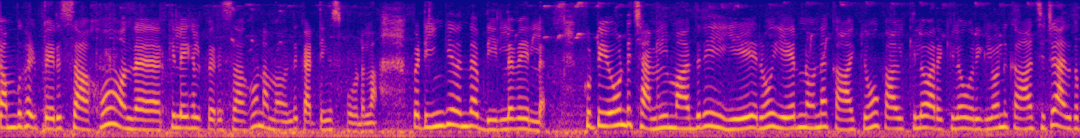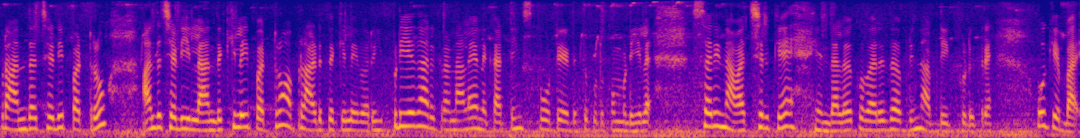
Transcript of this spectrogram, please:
கம்புகள் பெருசாகும் அந்த கிளைகள் பெருசாகும் நம்ம வந்து கட்டிங்ஸ் போடலாம். பட் இங்கே வந்து அப்படி இல்லவே இல்லை. குட்டியோண்டு சேனல் மாதிரி ஏறும். ஏறினோன்னே காய்க்கும். கால் கிலோ அரை கிலோ ஒரு கிலோன்னு காய்ச்சிட்டு அதுக்கப்புறம் அந்த செடி பற்றும் அந்த செடி இல்லை அந்த கிளை பற்றும் அப்புறம் அடுத்த கிளை வரும். இப்படியே தான் இருக்கிறனால எனக்கு கட்டிங்ஸ் போட்டு எடுத்து கொடுக்க முடியல. சரி நான் வச்சுருக்கேன். எந்த அளவுக்கு வருது அப்படின்னு அப்டேட் கொடுக்குறேன். ஓகே பாய்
